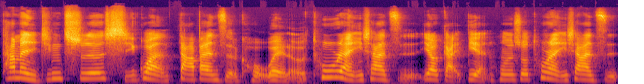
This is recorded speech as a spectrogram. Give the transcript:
他们已经吃习惯大半子的口味了，突然一下子要改变，或者说突然一下子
